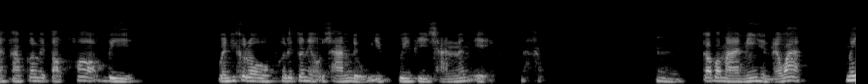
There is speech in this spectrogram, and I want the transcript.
นะครับ ก็เลยตอบข้อ B ventriculoperitoneal shunt หรือ VP shunt นั่นเองนะครับอืมก็ประมาณนี้เห็นไหมว่า ไม่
